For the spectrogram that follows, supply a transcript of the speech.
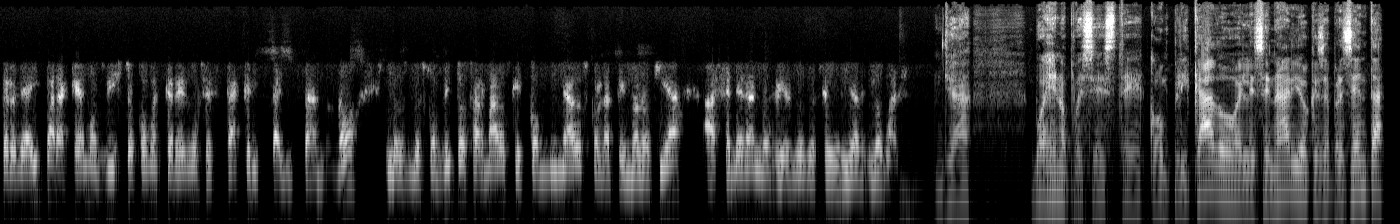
pero de ahí para que hemos visto cómo este riesgo se está cristalizando, ¿no? Los, los conflictos armados que combinados con la tecnología aceleran los riesgos de seguridad global. Ya. Bueno, pues este complicado el escenario que se presenta.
